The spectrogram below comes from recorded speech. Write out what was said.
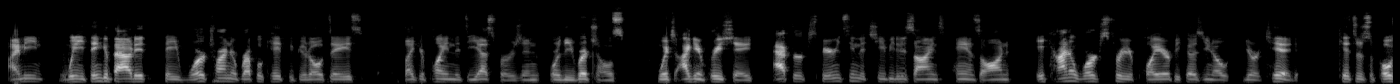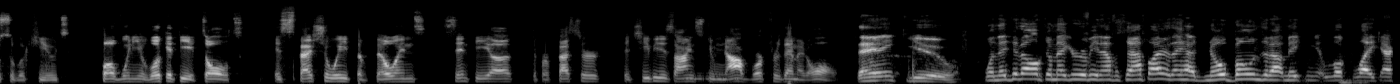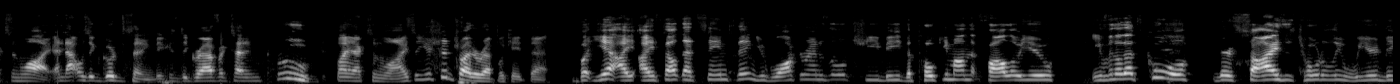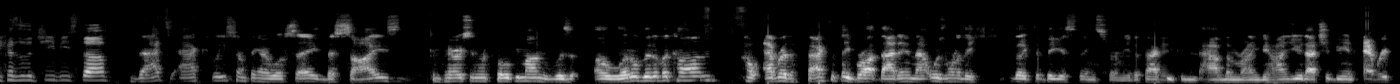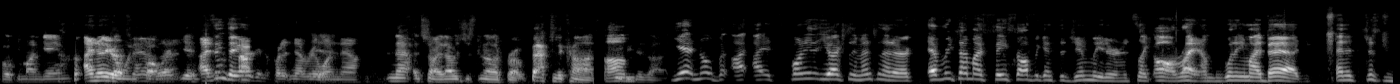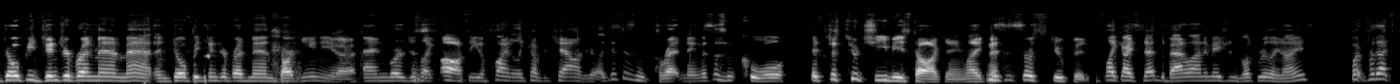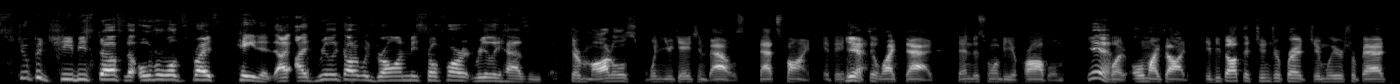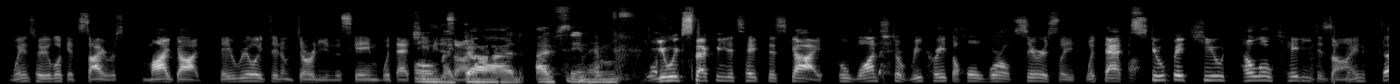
I mean, when you think about it, they were trying to replicate the good old days, like you're playing the DS version or the originals, which I can appreciate. After experiencing the chibi designs hands on, it kind of works for your player because, you know, you're a kid. Kids are supposed to look cute. But when you look at the adults, especially the villains, Cynthia, the professor, the chibi designs do not work for them at all. Thank you. When they developed Omega Ruby and Alpha Sapphire, they had no bones about making it look like X and Y, and that was a good thing because the graphics had improved by X and Y. So you should try to replicate that. But yeah, I, I felt that same thing. You'd walk around as a little chibi. The Pokemon that follow you, even though that's cool, their size is totally weird because of the chibi stuff. That's actually something I will say. The size comparison with Pokemon was a little bit of a con. However, the fact that they brought that in, that was one of the like the biggest things for me. The fact you can have them running behind you, that should be in every Pokemon game. I know you're Going forward, yeah. I think they are going to put it in everyone now. Nah, sorry, that was just another pro. Back to the cons. Um, Yeah, no, but I, I it's funny that you actually mentioned that, Eric. Every time I face off against the gym leader, and it's like, oh right, I'm winning my badge, and it's just dopey gingerbread man Matt and dopey gingerbread man Gardenia, and we're just like, oh, so you finally come to challenge me. Like this isn't threatening. This isn't cool. It's just two chibis talking. Like this is so stupid. Like I said, the battle animations look really nice. But for that stupid chibi stuff, the overworld sprites, hate it. I, I really thought it would grow on me. So far, it really hasn't. Their models, when you engage in battles, that's fine. If they Yeah. kept it like that, then this won't be a problem. Yeah. But oh my god, if you thought the gingerbread gym leaders were bad, wait until you look at Cyrus. My god, they really did him dirty in this game with that Oh chibi my design. god, I've seen him. You expect me to take this guy who wants to recreate the whole world seriously with that stupid, cute Hello Kitty design?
